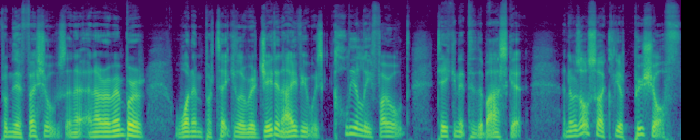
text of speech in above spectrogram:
from the officials, and I, and I remember one in particular where Jaden Ivey was clearly fouled, taking it to the basket, and there was also a clear push off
